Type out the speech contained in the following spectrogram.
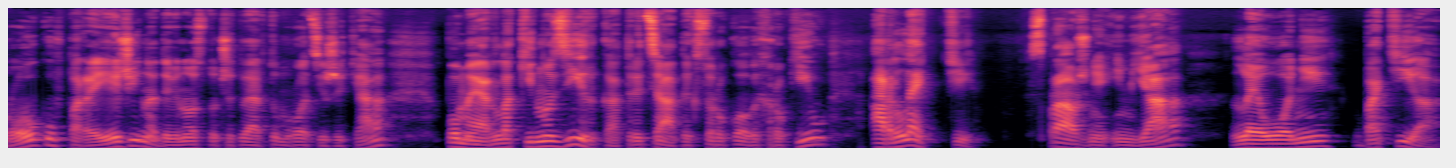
року в Парижі на 94-му році життя померла кінозірка 30-40-х років Арлетті, справжнє ім'я Леоні Батіа.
